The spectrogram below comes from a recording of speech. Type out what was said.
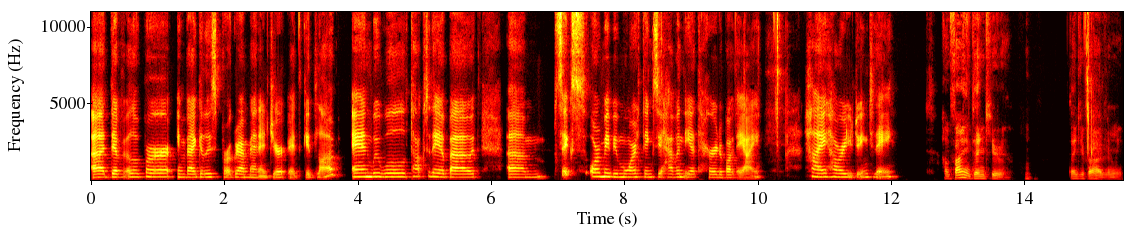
a developer evangelist program manager at GitLab. And we will talk today about um, six or maybe more things you haven't yet heard about AI. Hi, how are you doing today? I'm fine, thank you. Thank you for having me.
